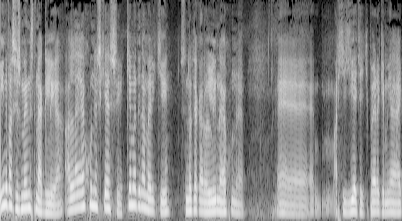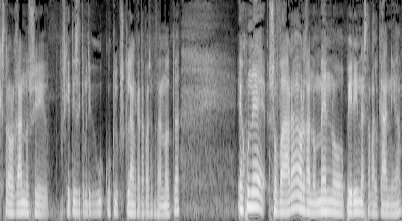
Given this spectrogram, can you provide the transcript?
είναι βασισμένοι στην Αγγλία αλλά έχουν σχέση και με την Αμερική. Στην Νότια Καρολίνα έχουν ε, αρχηγία και εκεί πέρα και μια έξτρα οργάνωση που σχετίζεται και με την Ku Klux Klan κατά πάσα πιθανότητα. Έχουν σοβαρά οργανωμένο πυρήνα στα Βαλκάνια.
